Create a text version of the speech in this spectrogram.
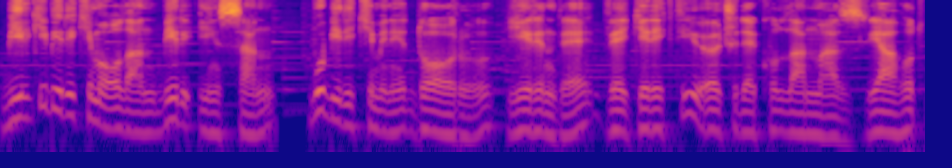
Bilgi birikimi olan bir insan, bu birikimini doğru, yerinde ve gerektiği ölçüde kullanmaz yahut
